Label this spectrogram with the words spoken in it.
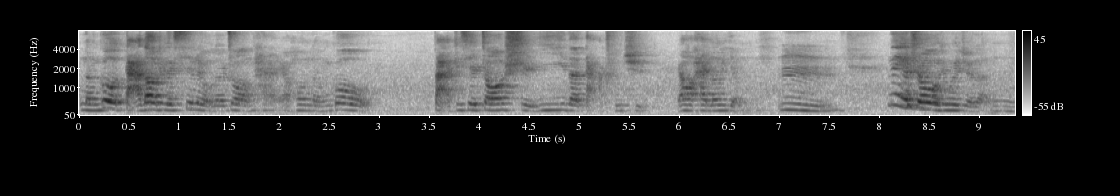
能够达到这个心流的状态，然后能够把这些招式一一的打出去，然后还能赢。嗯，那个时候我就会觉得，嗯，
